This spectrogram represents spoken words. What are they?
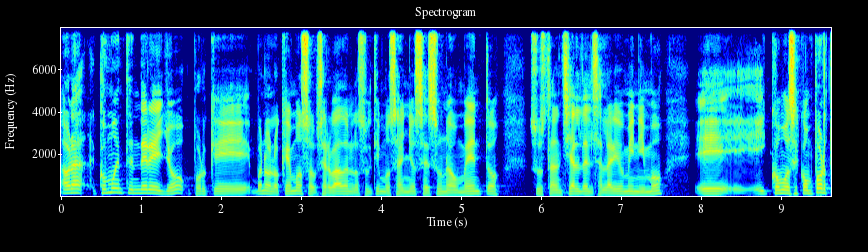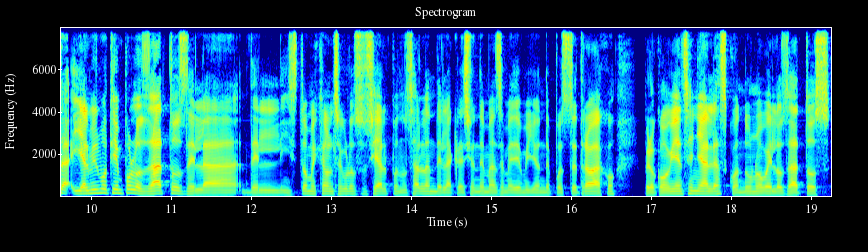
Ahora, ¿cómo entender ello? Porque, bueno, lo que hemos observado en los últimos años es un aumento sustancial del salario mínimo eh, y cómo se comporta. Y al mismo tiempo los datos de la, del Instituto Mexicano del Seguro Social pues nos hablan de la creación de más de medio millón de puestos de trabajo, pero como bien señalas, cuando uno ve los datos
